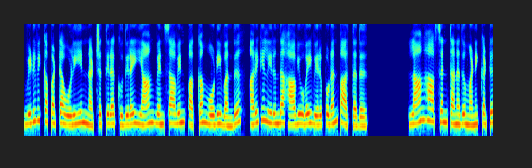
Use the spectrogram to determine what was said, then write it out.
விடுவிக்கப்பட்ட ஒளியின் நட்சத்திர குதிரை யாங் வென்சாவின் பக்கம் ஓடி வந்து அருகில் இருந்த ஹாவியூவை வெறுப்புடன் பார்த்தது. லாங்ஹாப்சன் தனது மணிக்கட்டு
